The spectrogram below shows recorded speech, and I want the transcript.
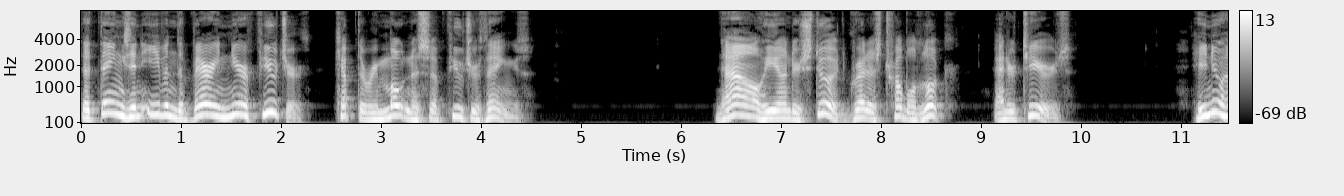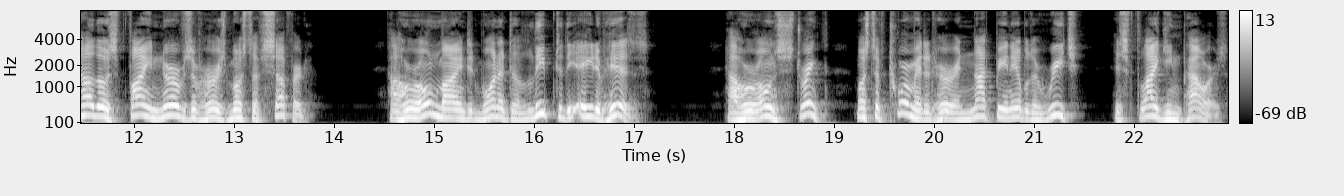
that things in even the very near future kept the remoteness of future things. Now he understood Greta's troubled look and her tears. He knew how those fine nerves of hers must have suffered, how her own mind had wanted to leap to the aid of his, how her own strength must have tormented her in not being able to reach his flagging powers.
